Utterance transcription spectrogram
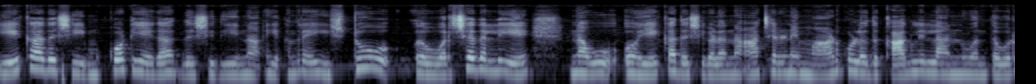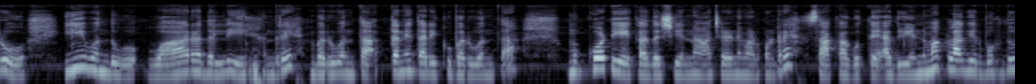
ಏಕಾದಶಿ, ಮುಕ್ಕೋಟಿ ಏಕಾದಶಿ ದಿನ. ಯಾಕಂದರೆ ಇಷ್ಟು ವರ್ಷದಲ್ಲಿ ನಾವು ಏಕಾದಶಿಗಳನ್ನು ಆಚರಣೆ ಮಾಡ್ಕೊಳ್ಳೋದಕ್ಕಾಗಲಿಲ್ಲ ಅನ್ನುವಂಥವರು ಈ ಒಂದು ವಾರದಲ್ಲಿ, ಅಂದರೆ ಬರುವಂಥ ಹತ್ತನೇ ತಾರೀಕು ಬರುವಂಥ ಮುಕ್ಕೋಟಿ ಏಕಾದಶಿಯನ್ನು ಆಚರಣೆ ಮಾಡಿಕೊಂಡ್ರೆ ಸಾಕಾಗುತ್ತೆ. ಅದು ಹೆಣ್ಮಕ್ಳಾಗಿರಬಹುದು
